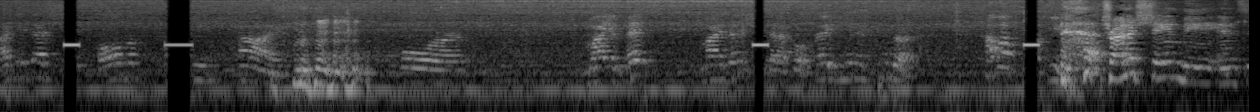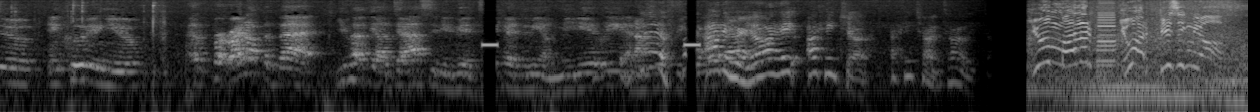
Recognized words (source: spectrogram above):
I get that shit all the fucking time for my event, my event that I post. Hey, you didn't include us. How about fuck you? Trying to shame me into including you. Uh, right off the bat, you have the audacity to be a dickhead to me immediately, and I'm Yeah, supposed to be out of with here, that? yo. I hate, I hate y'all. I hate y'all entirely. You mother! You are pissing me off!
